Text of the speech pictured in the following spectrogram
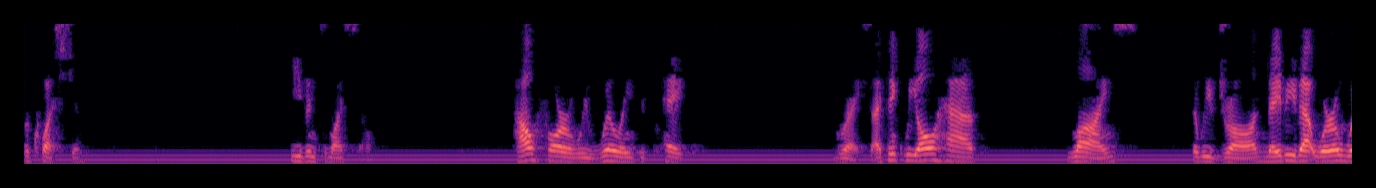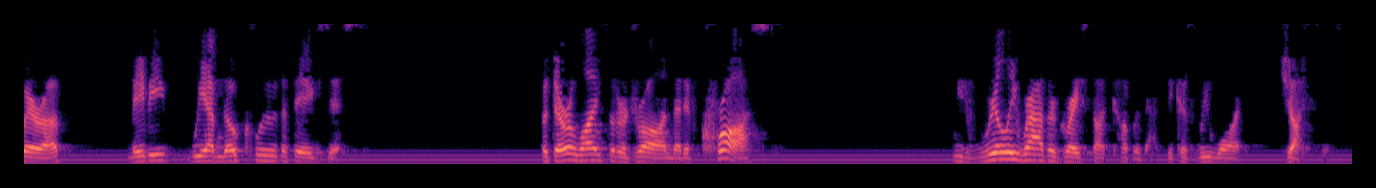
a question, even to myself. How far are we willing to take grace? I think we all have lines that we've drawn, maybe that we're aware of, Maybe we have no clue that they exist. But there are lines that are drawn that if crossed, we'd really rather grace not cover that because we want justice.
